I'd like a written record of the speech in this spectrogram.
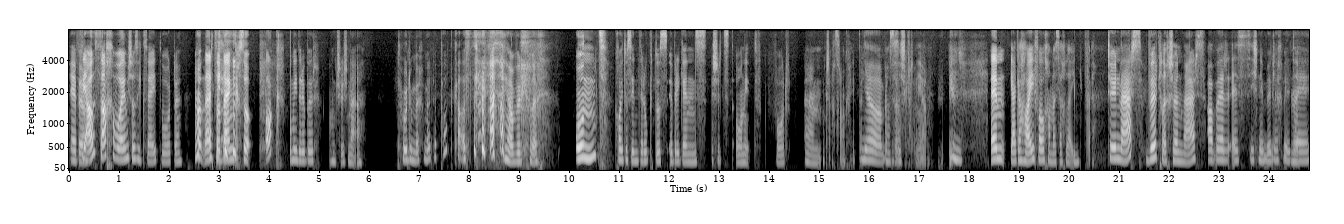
Eben. Das sind alles Sachen, die ihm schon sind gesagt wurden. Und dann so denkst du so, ok, komm ich drüber und schon nein. Darum machen wir den Podcast. Ja, wirklich. Und Coitus interruptus übrigens schützt auch nicht vor ähm, Geschlechtskrankheiten. ja, aber Also, das ist klar. Ja. ähm, gegen HIV kann man sich impfen. Schön wär's, Wirklich schön wär's. aber es ist nicht möglich, weil Nein. der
